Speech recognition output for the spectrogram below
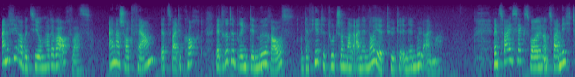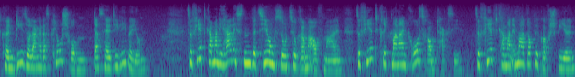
Eine Viererbeziehung hat aber auch was. Einer schaut fern, der zweite kocht, der dritte bringt den Müll raus und der vierte tut schon mal eine neue Tüte in den Mülleimer. Wenn zwei Sex wollen und zwei nicht, können die so lange das Klo schrubben. Das hält die Liebe jung. Zu viert kann man die herrlichsten Beziehungssoziogramme aufmalen. Zu viert kriegt man ein Großraumtaxi. Zu viert kann man immer Doppelkopf spielen.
